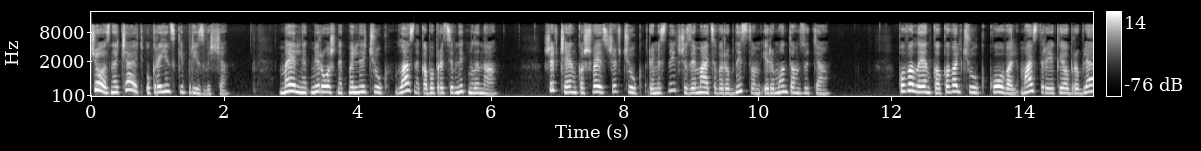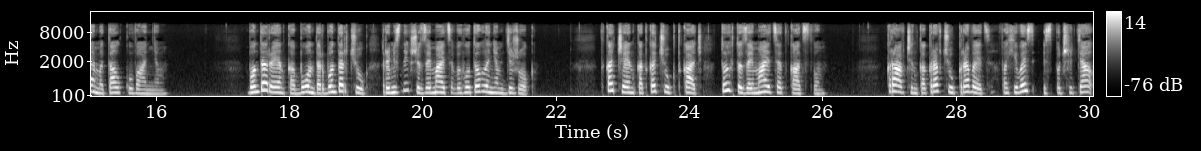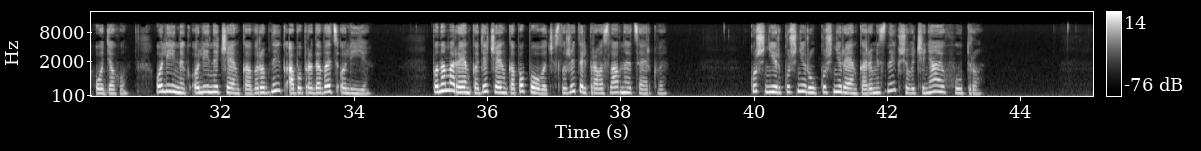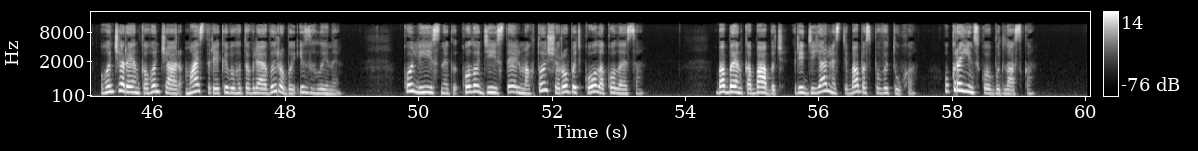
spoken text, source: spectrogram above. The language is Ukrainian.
Що означають українські прізвища? Мельник, Мірошник, Мельничук, власник або працівник млина. Шевченко, Швець, Шевчук, ремісник, що займається виробництвом і ремонтом взуття. Коваленко, Ковальчук, Коваль, майстер, який обробляє метал куванням. Бондаренка, Бондар, Бондарчук, ремісник, що займається виготовленням діжок. Ткаченка, Ткачук, Ткач той, хто займається ткацтвом. Кравченка, Кравчук, Кравець, фахівець із подшиття одягу. Олійник, Олійниченка, виробник або продавець олії. Пономаренко, Дяченка, Попович, служитель православної церкви. Кушнір, Кушнірук, Кушніренка, ремісник, що вичиняє хутро. Гончаренко, Гончар, майстер, який виготовляє вироби із глини. Колісник, колодій, стельмах, той, що робить кола, колеса. Бабенка, бабич, рід діяльності баба Сповитуха. Українською, будь ласка.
